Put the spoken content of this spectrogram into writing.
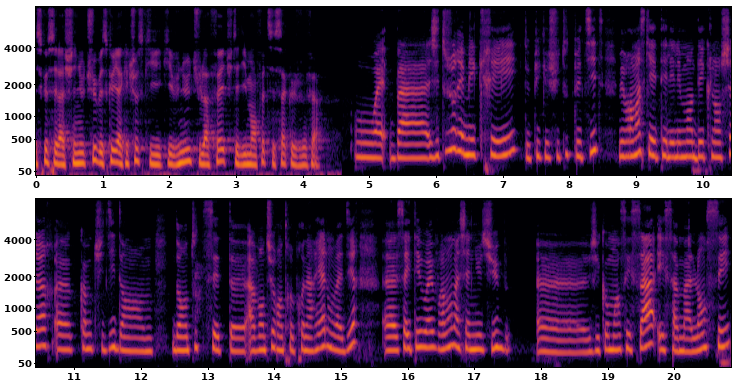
Est-ce que c'est la chaîne YouTube? Est-ce qu'il y a quelque chose qui, est venu, tu l'as fait, tu t'es dit, mais en fait, c'est ça que je veux faire. Ouais, bah j'ai toujours aimé créer depuis que je suis toute petite, mais vraiment ce qui a été l'élément déclencheur, euh, comme tu dis dans toute cette aventure entrepreneuriale, on va dire, ça a été vraiment ma chaîne YouTube. Euh, j'ai commencé ça et ça m'a lancé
